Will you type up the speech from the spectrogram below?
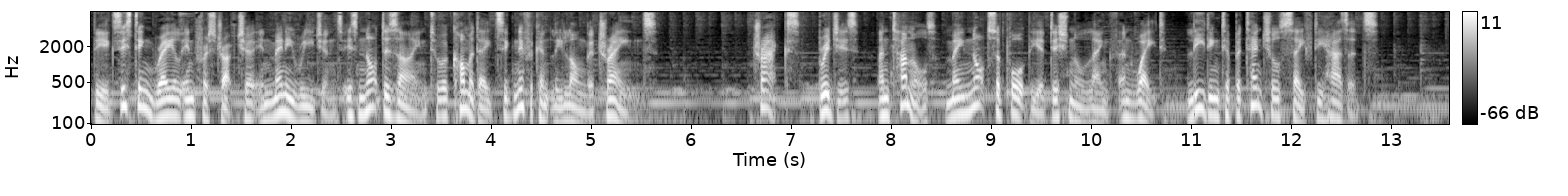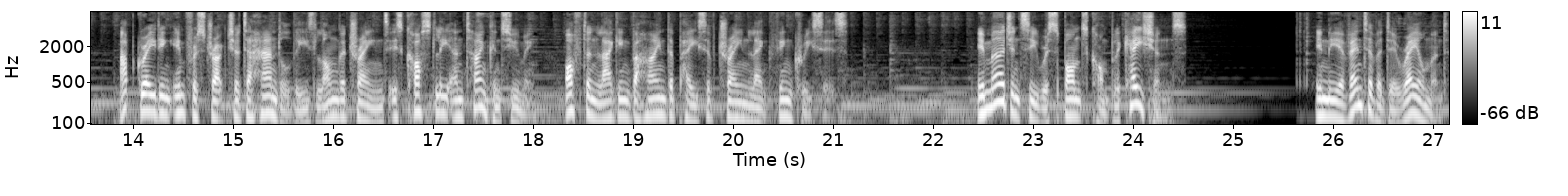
the existing rail infrastructure in many regions is not designed to accommodate significantly longer trains. Tracks, bridges, and tunnels may not support the additional length and weight, leading to potential safety hazards. Upgrading infrastructure to handle these longer trains is costly and time-consuming, often lagging behind the pace of train length increases. Emergency response complications in the event of a derailment,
